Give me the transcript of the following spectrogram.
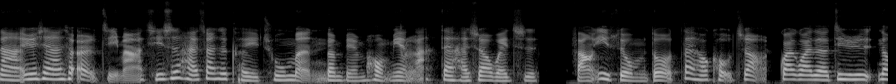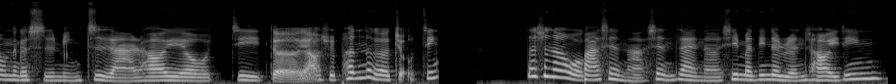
那因为现在是二级嘛，其实还算是可以出门跟别人碰面啦，但还是要维持防疫，所以我们都有戴好口罩，乖乖的继续弄那个实名制啊，然后也有记得要去喷那个酒精。但是呢，我发现呢，现在呢，西门町的人潮已经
